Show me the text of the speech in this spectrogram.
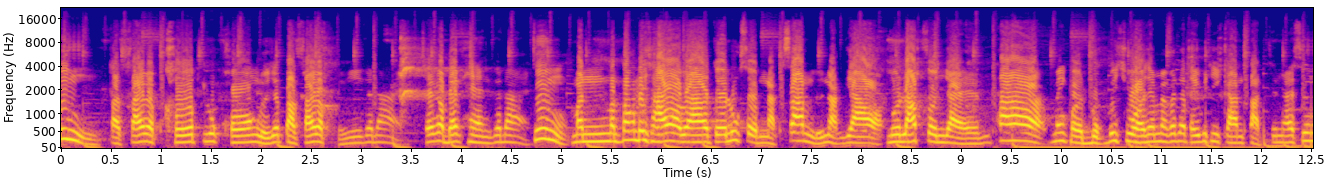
ปึ้ง ตัดไซส์แบบเคิร์ฟลูกโค้งหรือจะตัดไซส์แบบอย่างนี้ก็ได้ ใช้กับแบ็คแฮนด์ก็ได้ ซึ่งมันมันต้องได้ใช้อะเวลาเจอลูกเสิร์ฟหนักสั้นหรือหนักยาว มือรับส่วนใหญ่ ถ้าไม่เปิดบุกไม่ชัวร์ใช่ไหมก็จะใช้วิธีการตัดใช่ไหมซึ่ง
